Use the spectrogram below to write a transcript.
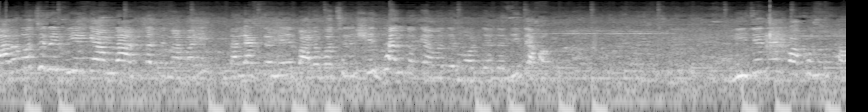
বারো বছরের বিয়েকে আমরা আটকাতে না পারি, তাহলে একটা মেয়ের বারো বছরের সিদ্ধান্তকে আমাদের মর্যাদা দিতে হবে নিজেদের কখনো না।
